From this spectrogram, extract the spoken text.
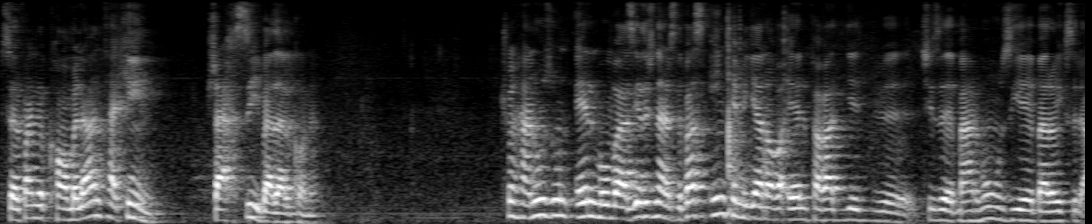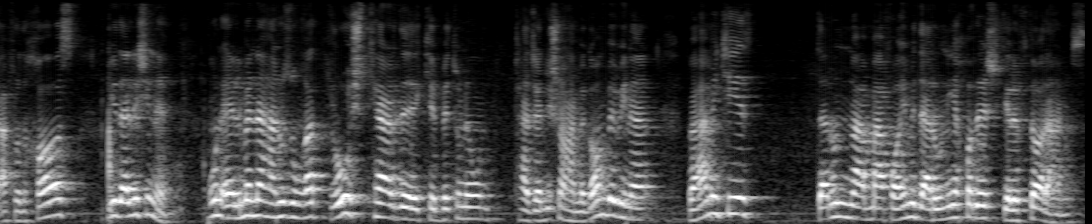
صرفا کاملا تکین شخصی بدل کنه. چون هنوز اون علم و وضعیتش نرسیده. پس این که میگن آقا علم فقط یه چیز مرموزیه برای یک سری افراد خاص یه دلیلش اینه. اون علم نه هنوز اونقدر رشد کرده که بتونه اون تجلیش رو همگان ببینن و همین که در اون مفاهیم درونی خودش گرفتار هنوز.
